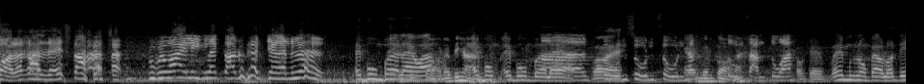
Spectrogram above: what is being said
ก่อนแล้วกันเลยสัสกูไปไหว้ลิงแล้วก่อนทุกคนเจอเนื้อไอบูมเบอร์อะไรวะต่อนะพี่หาไอบูมไอบูมเบอร์อะไรอะศูนย์ศูนย์ศูนย์ครับบนเกาะนะศูนย์สามตัวโอเคไอยมึงลงไปเอารถดิ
